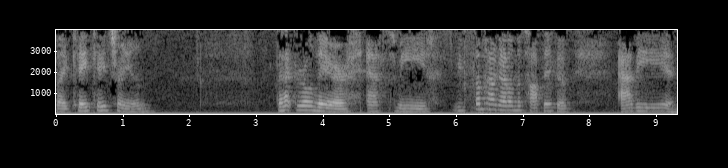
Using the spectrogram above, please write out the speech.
by KK Tran. That girl there asked me. We somehow got on the topic of Abby and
